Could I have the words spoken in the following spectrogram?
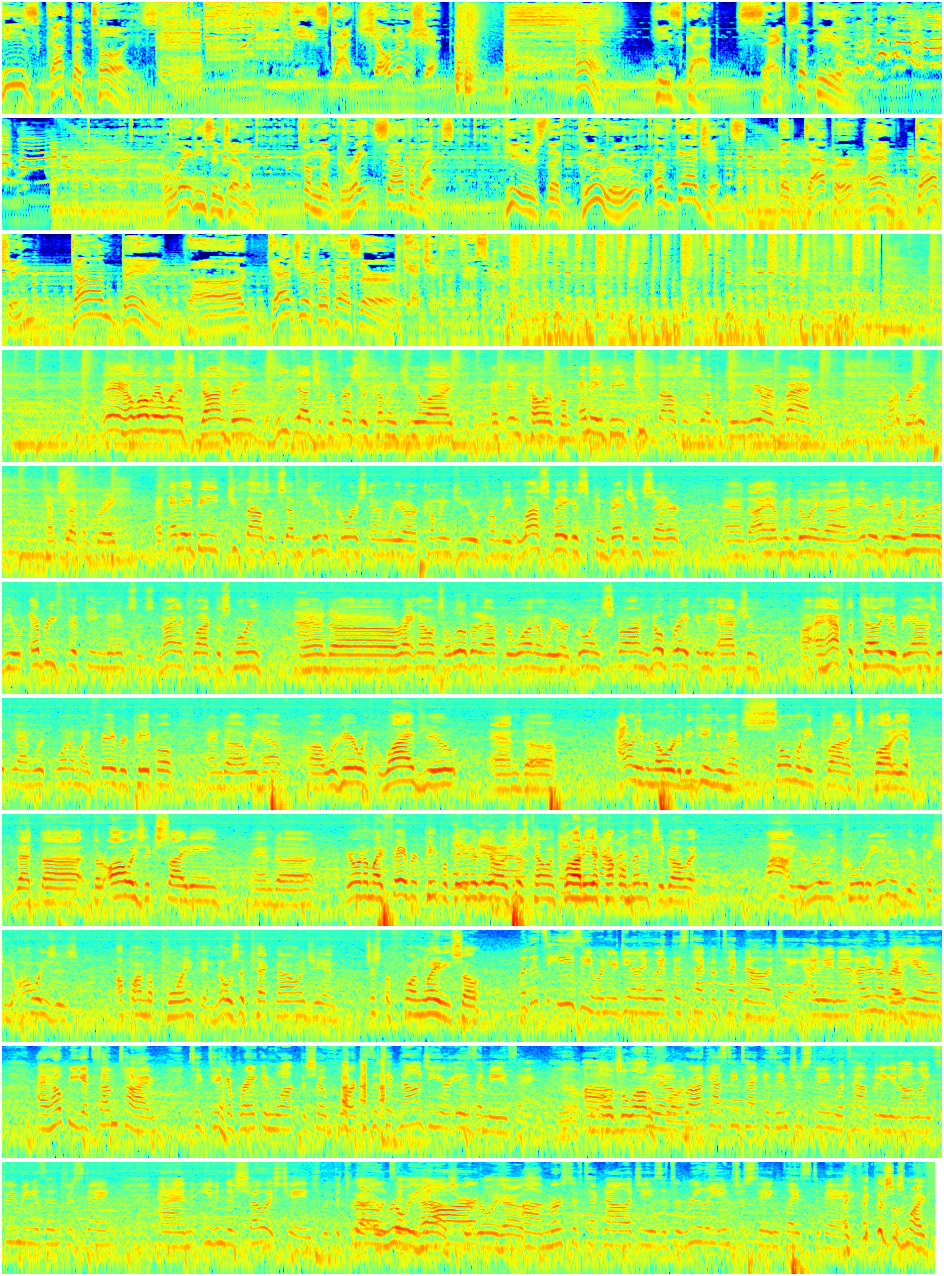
He's got the toys. He's got showmanship. And he's got sex appeal. Ladies and gentlemen, from the great Southwest, here's the guru of gadgets, the dapper and dashing Don Baine, the Gadget Professor. Gadget Professor. Hey, hello everyone, it's Don Baine, the Gadget Professor, coming to you live and in color from NAB 2017. We are back from our break, 10 second break, at NAB 2017, of course, and we are coming to you from the Las Vegas Convention Center. And I have been doing uh, an interview, a new interview, every 15 minutes since 9 o'clock this morning. Wow. And uh, right now it's a little bit after 1, and we are going strong, no break in the action. I have to tell you, be honest with you, I'm with one of my favorite people, and uh, we have uh, we're here with LiveU, and uh, I don't even know where to begin. You have so many products, Claudia, that uh, they're always exciting, and uh, you're one of my favorite people to Thank interview. I was just telling Thank you, Claudia a couple minutes ago that, wow, you're really cool to interview because she always is up on the point and knows the technology and just a fun lady. So But it's easy when you're dealing with this type of technology. I mean, uh, I don't know about Yeah. you. I hope you get some time to take a break and walk the show floor because the technology here is amazing. Um, Yeah, well, it's a lot of you know, fun. Broadcasting tech is interesting. What's happening in online streaming is interesting. And even the show has changed with the Yeah, it drones really and has. It really has. Uh, immersive technologies. It's a really interesting place to be. I think this is my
